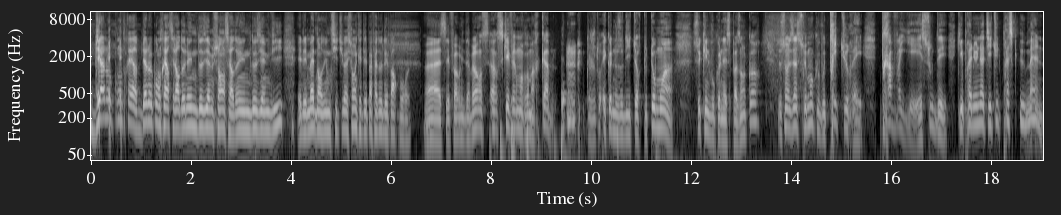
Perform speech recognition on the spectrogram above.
Bien au contraire, bien au contraire, c'est leur donner une deuxième chance, c'est leur donner une deuxième vie et les mettre dans une situation qui n'était pas faite au départ pour eux. Ouais, c'est formidable. Alors, ce qui est vraiment remarquable, que je trouve, et que nos auditeurs, tout au moins ceux qui ne vous connaissent pas encore, ce sont les instruments que vous triturez, travaillez et soudez, qui prennent une attitude presque humaine.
